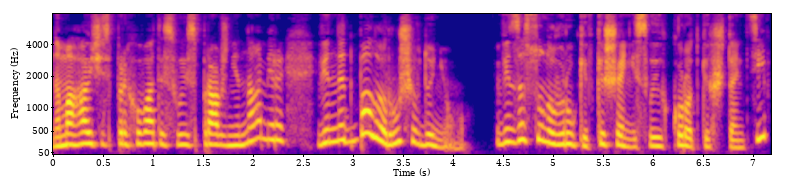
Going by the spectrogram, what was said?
Намагаючись приховати свої справжні наміри, він недбало рушив до нього. Він засунув руки в кишені своїх коротких штанців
